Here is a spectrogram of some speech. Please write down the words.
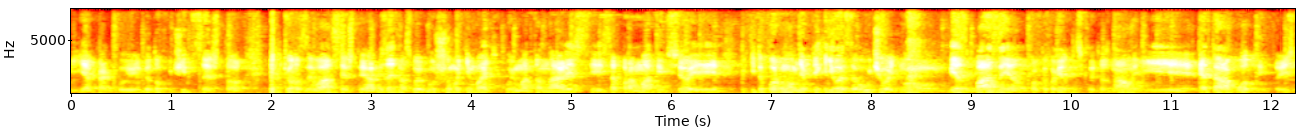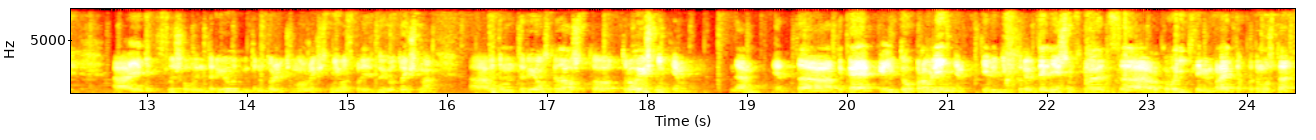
я как бы готов учиться, что хочу развиваться, что я обязательно свою высшую математику и матанализ, и сопромат, и все, и какие-то формулы мне приходилось заучивать, ну, без базы, я только поверхность какую-то знал, и это работает, то есть а, я где-то слышал интервью Дмитрия Анатольевича, но уже сейчас не воспроизведу его точно. А, в этом интервью он сказал, что троечники да, это такая элита управления. Те люди, которые в дальнейшем становятся руководителями проектов, потому что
